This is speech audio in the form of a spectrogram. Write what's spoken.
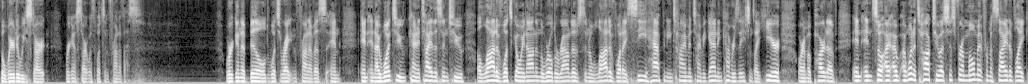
But where do we start? We're going to start with what's in front of us. We're going to build what's right in front of us. And, and, and I want to kind of tie this into a lot of what's going on in the world around us and a lot of what I see happening time and time again in conversations I hear or I'm a part of. And, and so I, I, I want to talk to us just for a moment from a side of like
